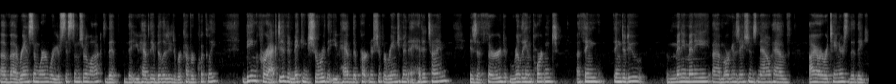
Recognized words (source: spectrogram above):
of uh, ransomware where your systems are locked, that, that you have the ability to recover quickly. Being proactive and making sure that you have the partnership arrangement ahead of time is a third really important uh, thing, thing to do. Many, many um, organizations now have IR retainers that they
